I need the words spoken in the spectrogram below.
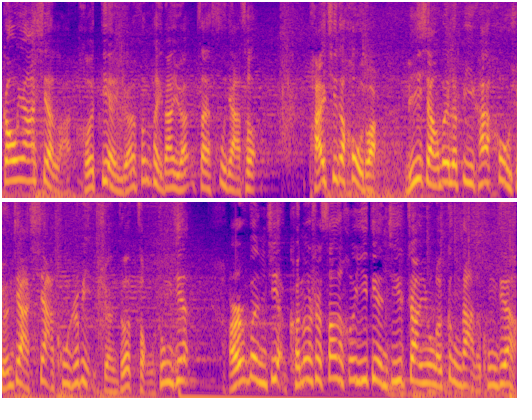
高压线缆和电源分配单元在副驾侧。排气的后段，理想为了避开后悬架下控制臂，选择走中间，而问界可能是三合一电机占用了更大的空间啊。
